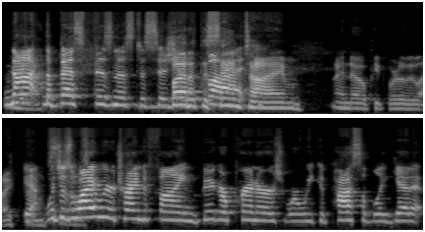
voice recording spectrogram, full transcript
not yeah. the best business decision. But at the but, same time I know people really like them. Yeah, which so. is why we were trying to find bigger printers where we could possibly get it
